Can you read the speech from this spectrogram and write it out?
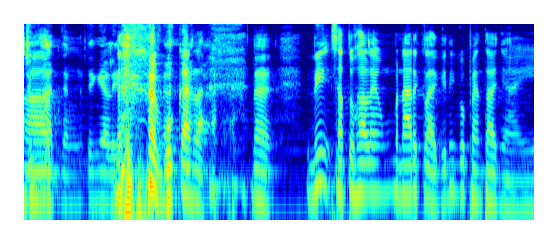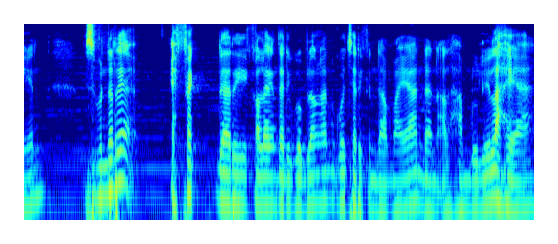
Jumat yang tinggalin bukan lah. Nah ini satu hal yang menarik lagi nih gue pengen tanyain. Sebenarnya efek dari kalau yang tadi gue bilang kan gue cari kendamaian dan alhamdulillah ya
